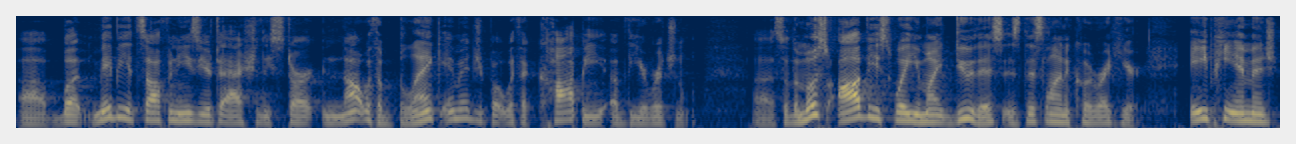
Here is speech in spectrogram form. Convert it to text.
uh, but maybe it's often easier to actually start not with a blank image, but with a copy of the original. Uh, so the most obvious way you might do this is this line of code right here. AP image,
